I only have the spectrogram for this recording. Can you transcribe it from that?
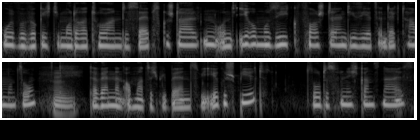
cool, wo wirklich die Moderatoren das selbst gestalten und ihre Musik vorstellen, die sie jetzt entdeckt haben und so. Hm. Da werden dann auch mal zum Beispiel Bands wie ihr gespielt. So, das finde ich ganz nice.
